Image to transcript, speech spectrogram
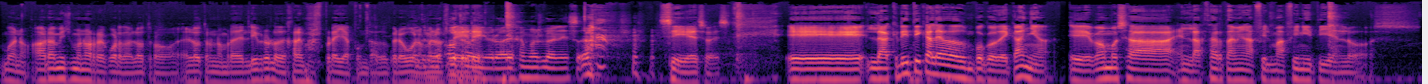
Bueno, ahora mismo no recuerdo el otro, el otro nombre del libro, lo dejaremos por ahí apuntado, pero bueno, me los otro libro, dejémoslo en eso. sí, eso es. Eh, la crítica le ha dado un poco de caña. Eh, vamos a enlazar también a Film Affinity en los...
